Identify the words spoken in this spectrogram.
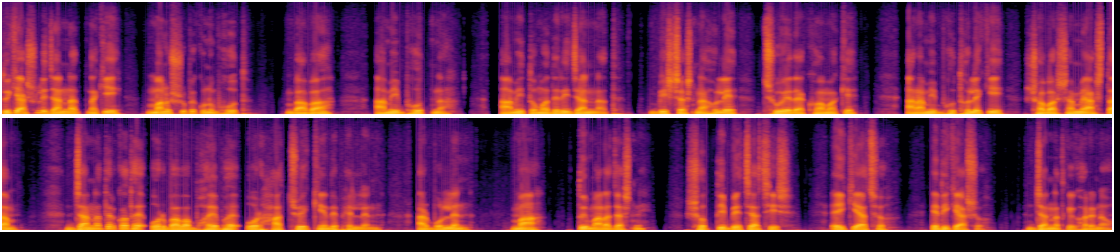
তুই কি আসলে জান্নাত নাকি মানুষরূপে কোনো ভূত? বাবা, আমি ভূত না। আমি তোমাদেরই জান্নাত। বিশ্বাস না হলে ছুঁয়ে দেখো আমাকে। আর আমি ভূত হলে কি সবার সামনে আসতাম? জান্নাতের কথায় ওর বাবা ভয়ে ভয়ে ওর হাত ছুঁয়ে কেঁদে ফেললেন আর বললেন, মা তুই মারা যাসনি? সত্যি বেঁচে আছিস? এই কি আছো? এদিকে আসো। জান্নাতকে ঘরে নাও।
